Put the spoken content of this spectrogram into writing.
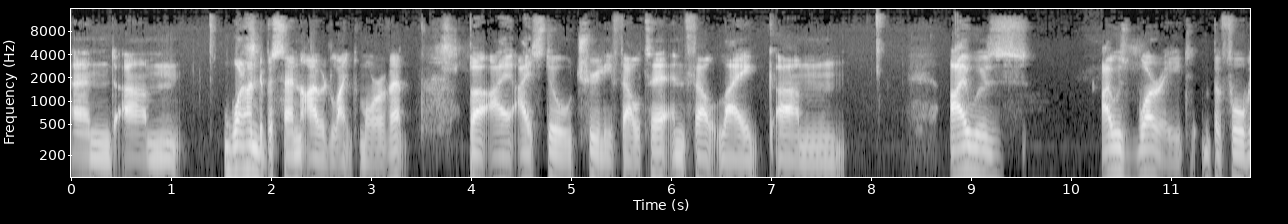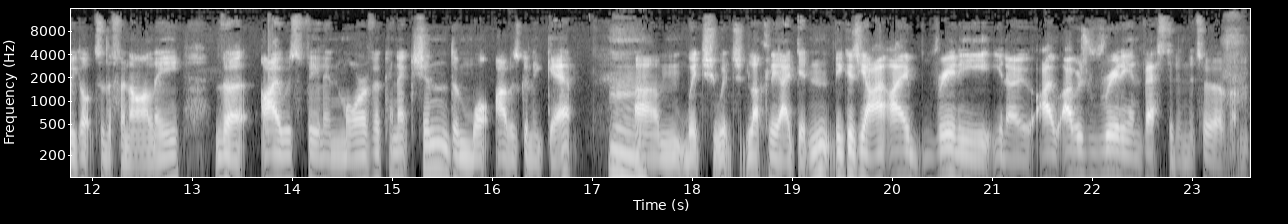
and um 100% i would liked more of it but i i still truly felt it and felt like um i was I was worried before we got to the finale that I was feeling more of a connection than what I was going to get Mm. um, which which luckily I didn't because yeah, I, I really you know I, I was really invested in the two of them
